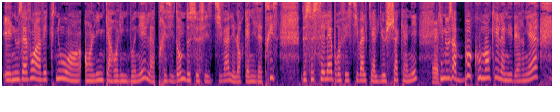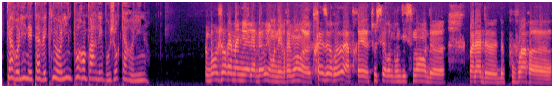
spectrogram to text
et nous avons avec nous en, en ligne Caroline Bonnet, la présidente de ce festival et l'organisatrice de ce célèbre festival qui a lieu chaque année, qui nous a beaucoup manqué l'année dernière. Caroline est avec nous en ligne pour en parler. Bonjour Caroline. Bonjour Emmanuel. Ah bah oui, on est vraiment euh, très heureux après euh, tous ces rebondissements de voilà de, de pouvoir euh,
